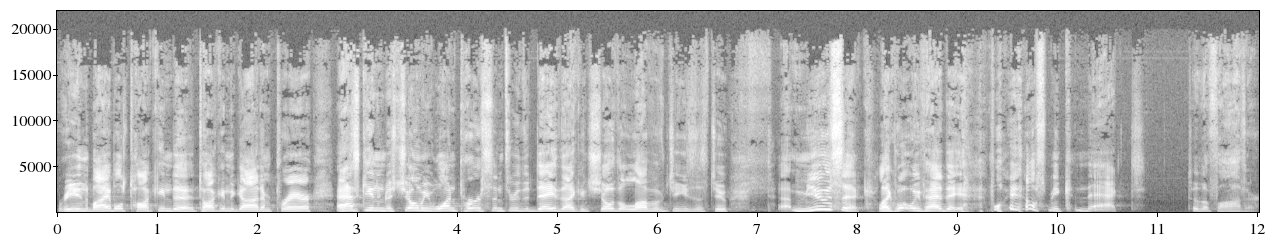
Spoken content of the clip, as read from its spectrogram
reading the Bible, talking to, talking to God in prayer, asking Him to show me one person through the day that I can show the love of Jesus to. Uh, music, like what we've had today, boy, it helps me connect to the Father.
